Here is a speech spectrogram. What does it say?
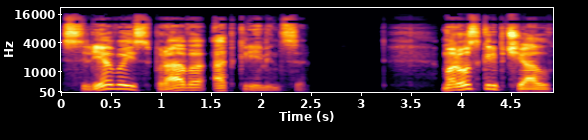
слева и справа от Кременца. Мороз крепчал,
